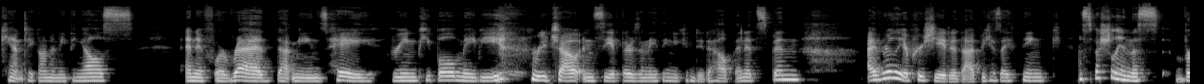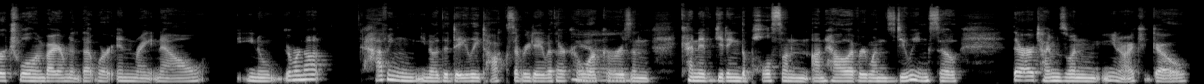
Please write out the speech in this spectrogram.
can't take on anything else. And if we're red, that means, hey, green people, maybe reach out and see if there's anything you can do to help. And it's been, I really appreciated that because I think, especially in this virtual environment that we're in right now, you know, we're not having, you know, the daily talks every day with our coworkers Yeah. and kind of getting the pulse on on how everyone's doing. So there are times when, you know, I could go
